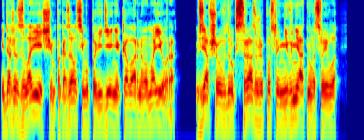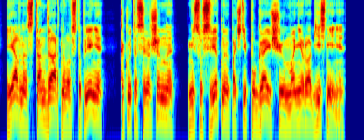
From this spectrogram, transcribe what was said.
и даже зловещим показалось ему поведение коварного майора, взявшего вдруг сразу же после невнятного своего явно стандартного вступления какую-то совершенно несусветную, почти пугающую манеру объяснения.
